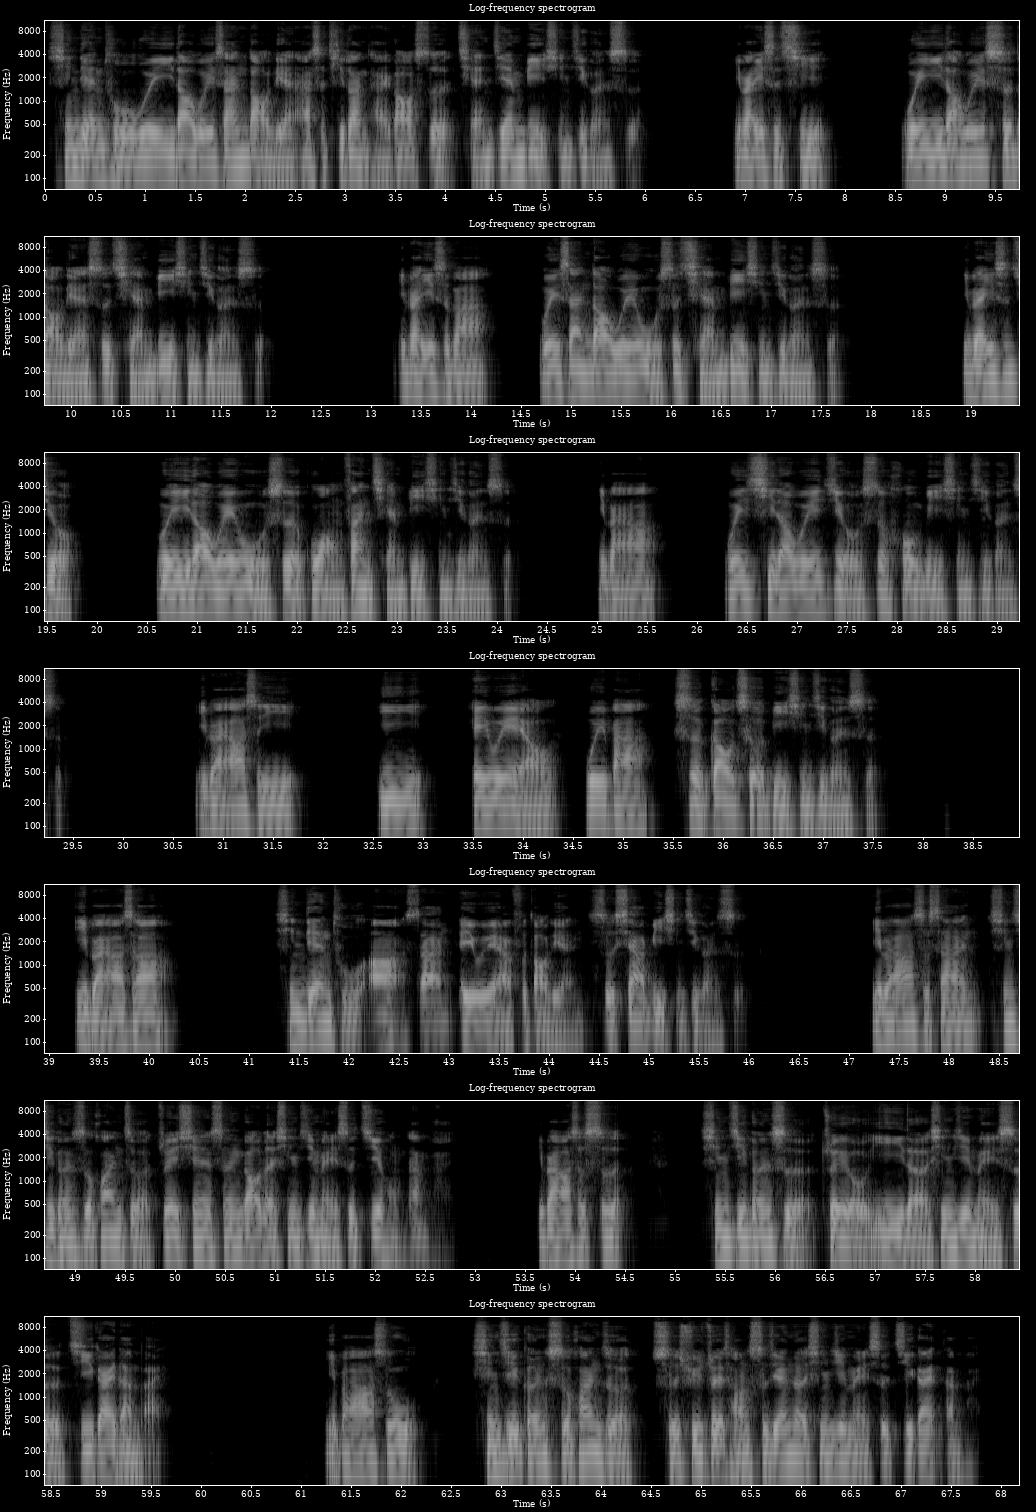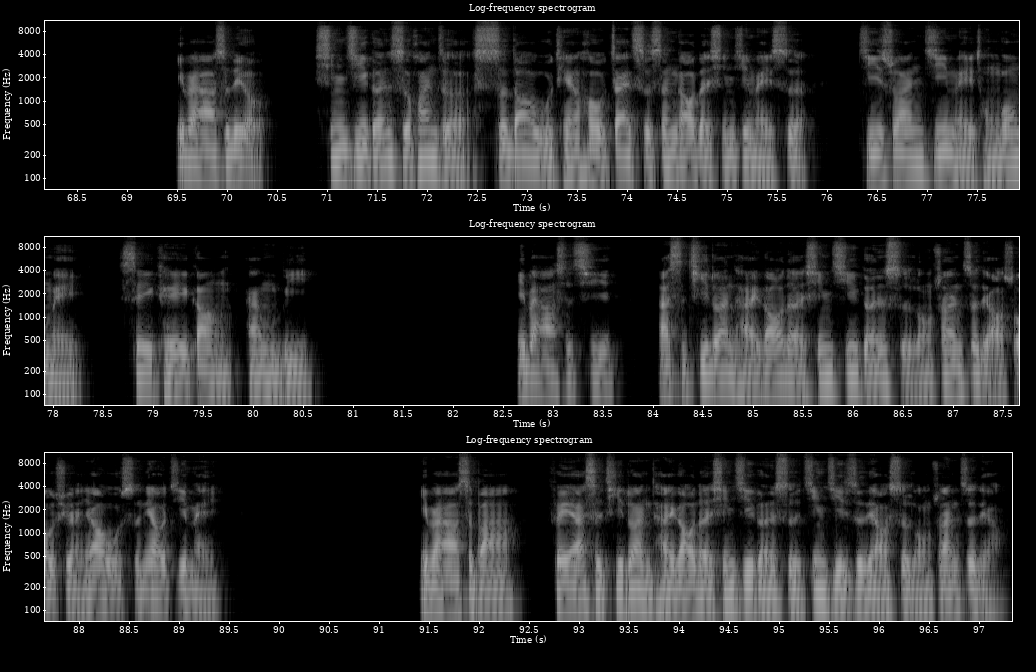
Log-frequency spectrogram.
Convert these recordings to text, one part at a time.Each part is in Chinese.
心电图 V 一到 V 三导联 ST 段抬高是前间壁心肌梗死。一百一十七。V 一到 V 四导联是前壁心肌梗死。一百一十八，V 三到 V 五是前壁心肌梗死。一百一十九，V 一到 V 五是广泛前壁心肌梗死。一百二，V 七到 V 九是后壁心肌梗死。一百二十一，一 AVL V 八是高侧壁心肌梗死。一百二十二，心电图二三 AVF 导联是下壁心肌梗死。一百二十三，心肌梗死患者最先升高的心肌酶是肌红蛋白。一百二十四，心肌梗死最有意义的心肌酶是肌钙蛋白。一百二十五，心肌梗死患者持续最长时间的心肌酶是肌钙蛋白。一百二十六，心肌梗死患者四到五天后再次升高的心肌酶是肌酸激酶同工酶 （CK- 杠 MB）。一百二十七，ST 段抬高的心肌梗死溶栓治疗首选药物是尿激酶。一百二十八，非 ST 段抬高的心肌梗死禁忌治疗是溶栓治疗。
